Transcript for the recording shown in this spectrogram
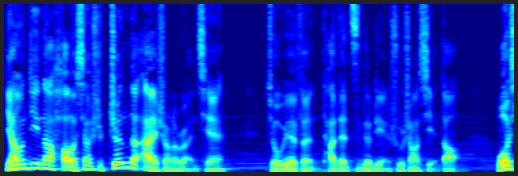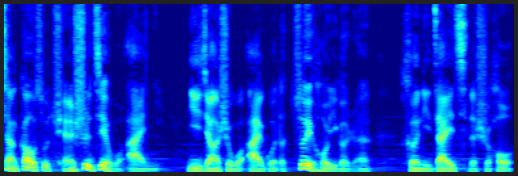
杨蒂娜好像是真的爱上了阮谦。九月份，他在自己的脸书上写道：“我想告诉全世界，我爱你。”你将是我爱过的最后一个人。和你在一起的时候，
